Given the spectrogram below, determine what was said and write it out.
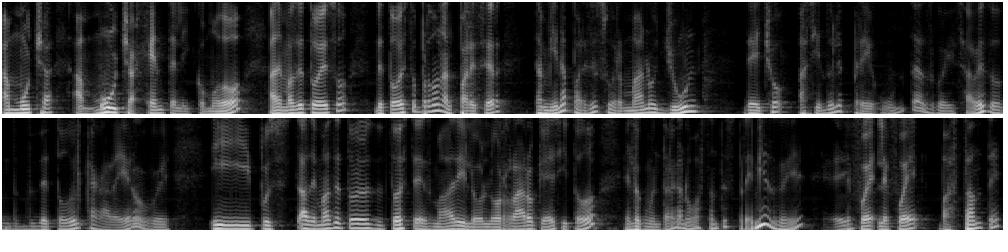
a mucha, a mucha gente le incomodó. Además de todo eso, de todo esto, perdón, al parecer también aparece su hermano Jun. De hecho, haciéndole preguntas, güey, ¿sabes? De todo el cagadero, güey. Y pues, además de todo, de todo este desmadre y lo, lo raro que es y todo, el documental ganó bastantes premios, güey. ¿eh? Le fue, le fue bastante,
